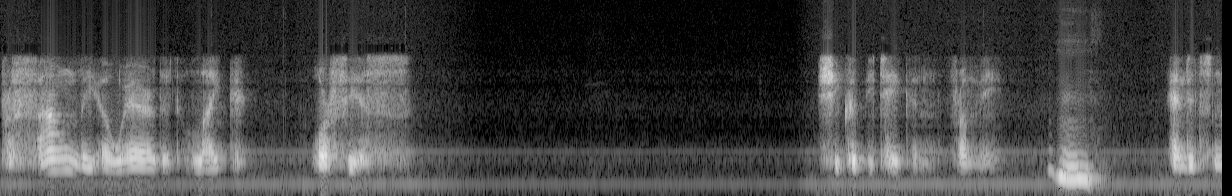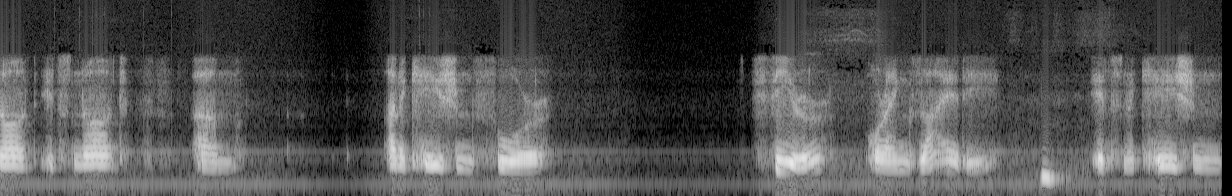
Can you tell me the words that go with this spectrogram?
profoundly aware that like Orpheus she could be taken from me Mm. and it's not it's not um, an occasion for fear or anxiety. It's an occasion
